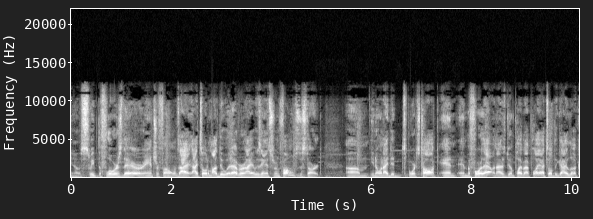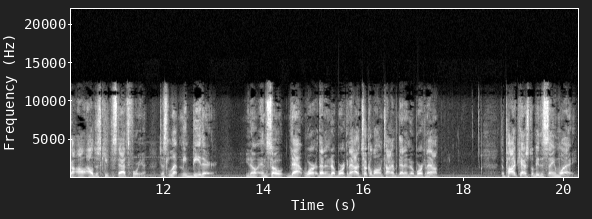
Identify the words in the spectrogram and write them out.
you know, sweep the floors there or answer phones. I, I told him I'll do whatever. I was answering phones to start. Um, you know, when I did sports talk, and and before that, when I was doing play by play, I told the guy, "Look, I'll, I'll just keep the stats for you. Just let me be there." You know, and so that work that ended up working out. It took a long time, but that ended up working out. The podcast will be the same way.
